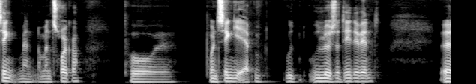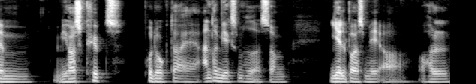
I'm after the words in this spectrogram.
ting, man, når man trykker på, øh, på en ting i appen, ud, udløser det et event. Øhm, vi har også købt produkter af andre virksomheder, som hjælper os med at, at holde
